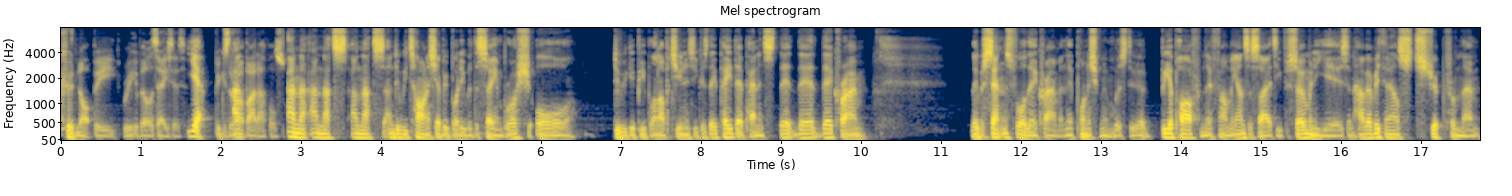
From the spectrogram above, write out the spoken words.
could not be rehabilitated. Yeah, because they're and, not bad apples. And and that's and that's and do we tarnish everybody with the same brush, or do we give people an opportunity because they paid their penance, their their their crime. They were sentenced for their crime, and their punishment was to be apart from their family and society for so many years and have everything else stripped from them.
